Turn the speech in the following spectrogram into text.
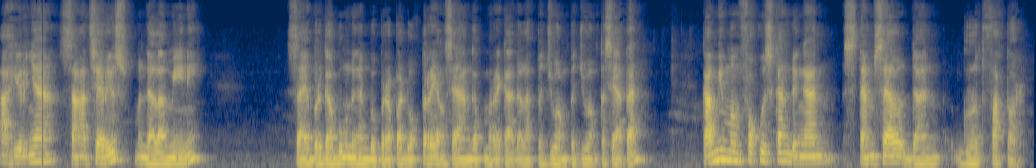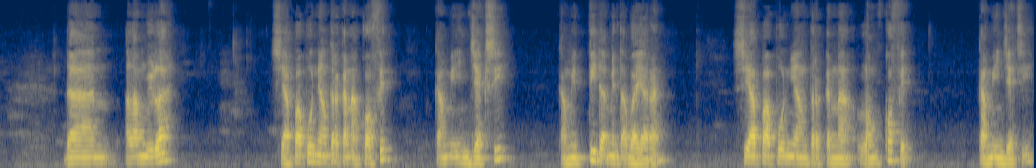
akhirnya sangat serius mendalami ini. Saya bergabung dengan beberapa dokter yang saya anggap mereka adalah pejuang-pejuang kesehatan. Kami memfokuskan dengan stem cell dan growth factor. Dan alhamdulillah siapa pun yang terkena COVID, kami injeksi, kami tidak minta bayaran. Siapa pun yang terkena long COVID, kami injeksi,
